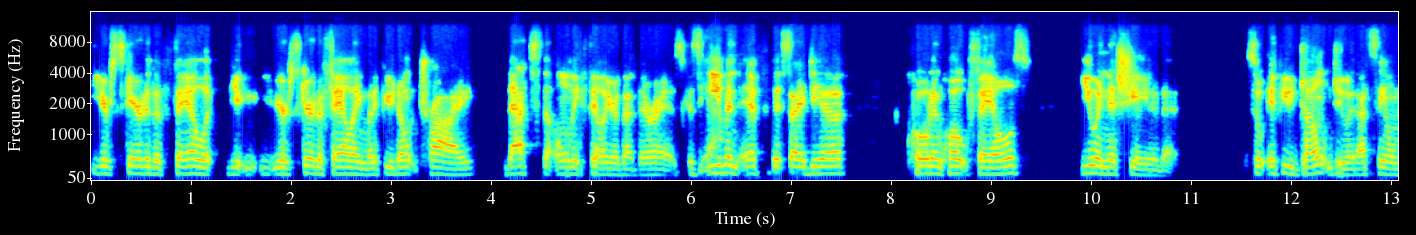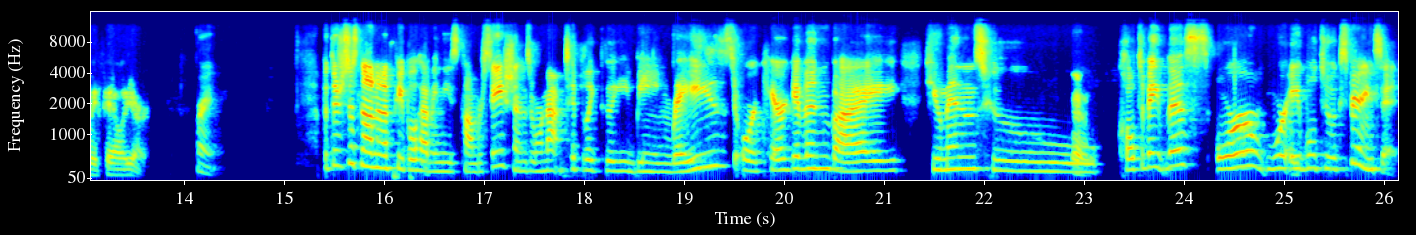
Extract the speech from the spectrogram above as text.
you're scared of the fail you- you're scared of failing but if you don't try that's the only failure that there is because Yeah. even if this idea quote unquote fails you initiated it so if you don't do it that's the only failure Right. But there's just not enough people having these conversations. We're not typically being raised or caregiven by humans who cultivate this or were able to experience it.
